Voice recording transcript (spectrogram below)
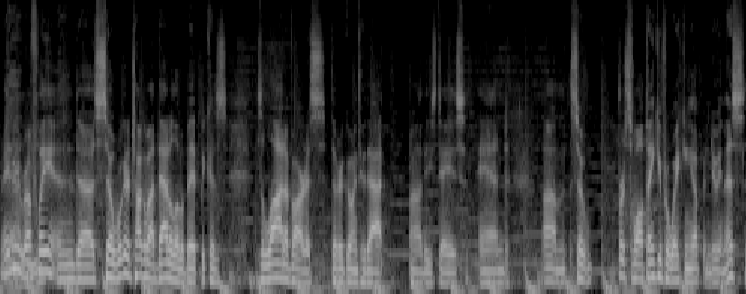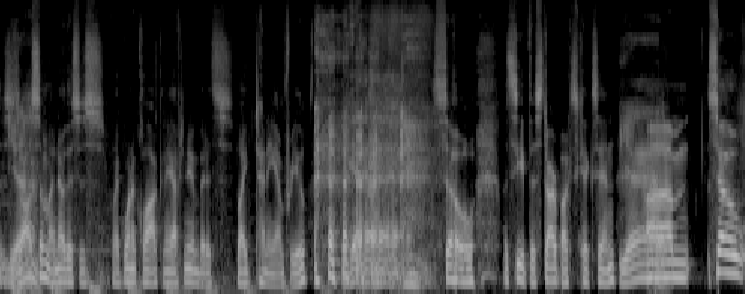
maybe Yeah. roughly. And uh, so we're going to talk about that a little bit because there's a lot of artists that are going through that uh, these days. And um, so, first of all, thank you for waking up and doing this. This is awesome. I know this is like one o'clock in the afternoon, but it's like 10 a.m. for you. so let's see if the Starbucks kicks in. Yeah. Um, so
